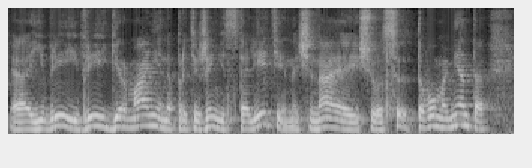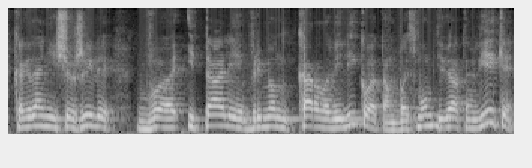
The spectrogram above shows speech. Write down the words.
евреи, евреи Германии на протяжении столетий, начиная еще с того момента, когда они еще жили в Италии времен Карла Великого, там в 8-9 веке,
